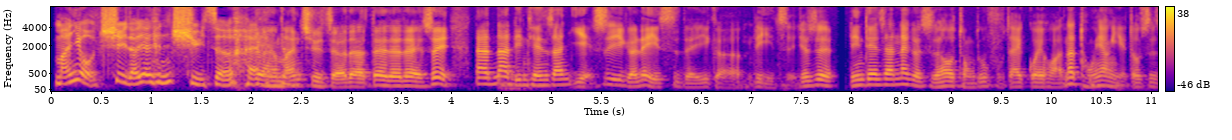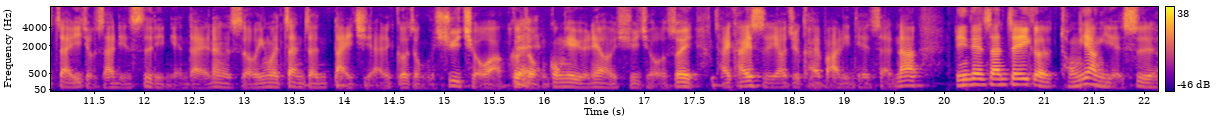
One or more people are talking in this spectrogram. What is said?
蛮有趣的，也很曲折，对，蛮曲折的。对对对，所以那那林田山也是一个类似的一个例子，就是林田山那个时候总督府在规划，那同样也都是在一九三零四零年代那个时候，因为战争带起来的各种需求啊，各种工业原料的需求，所以才开始要去开发林田山。那林田山这一个同样也是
